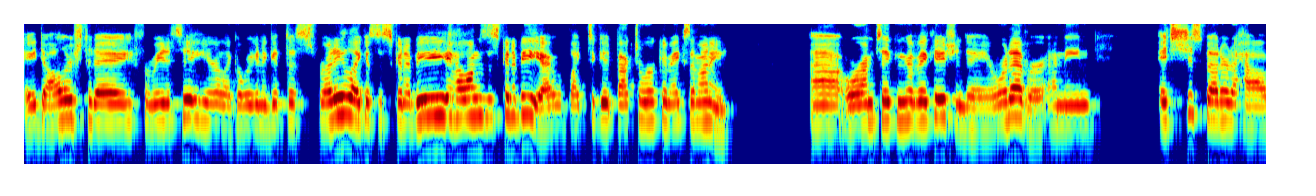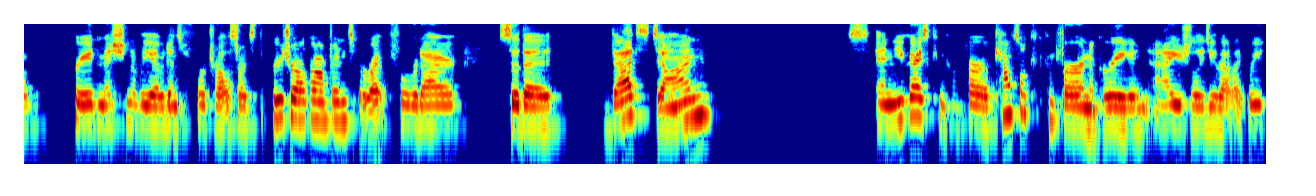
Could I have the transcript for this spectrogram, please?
eight dollars today for me to sit here. Like, are we going to get this ready? Like, is this going to be, how long is this going to be? I would like to get back to work and make some money. Uh, or I'm taking a vacation day or whatever. I mean, it's just better to have pre-admission of the evidence before trial starts the pre-trial conference or right before voir dire so that that's done and you guys can confer, counsel can confer and agree, and I usually do that, like we,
